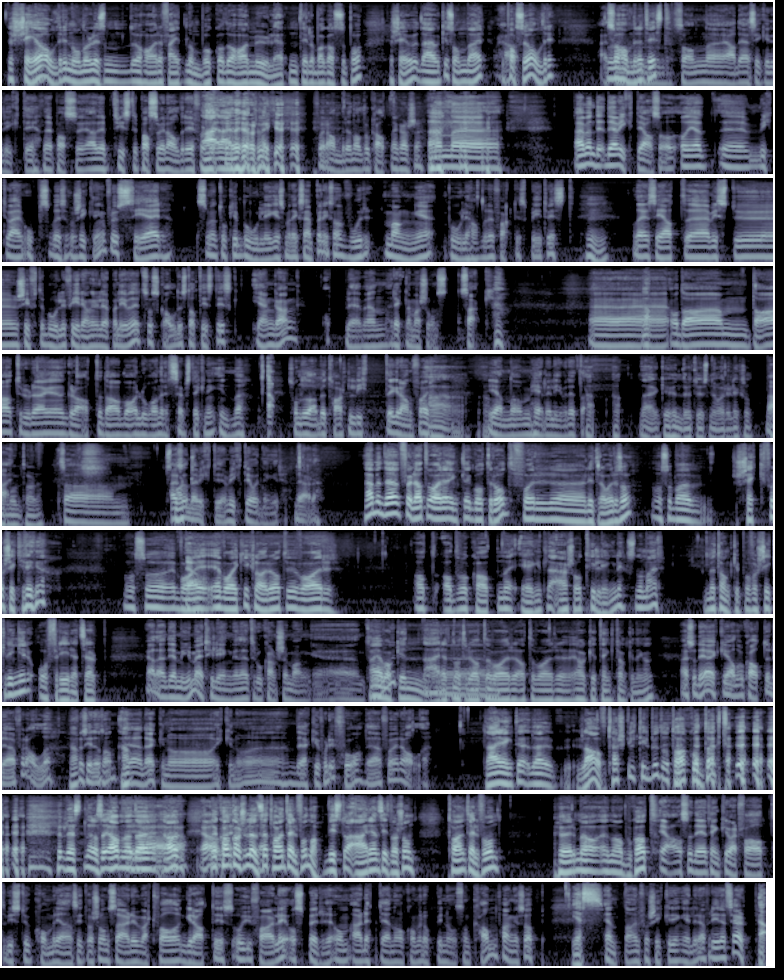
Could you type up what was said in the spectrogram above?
Det skjer jo aldri nå når liksom du har feit lommebok og du har muligheten til å bare gasse på. Det, jo, det er jo ikke sånn det er. Det passer jo aldri. Nei, sånn, du havner en tvist. Sånn, eh, ja, det er sikkert riktig. Det passer, ja, det, Tvister passer vel aldri for, Nei, nei, det gjør det ikke. for andre enn advokatene, kanskje. Men, uh, nei, men det, det er viktig, altså. Og det er uh, viktig å være obs på disse forsikringene, for du ser, som jeg tok i boliger som et eksempel, liksom, hvor mange bolighandlere faktisk blir tvist. Mm. Og det vil si at uh, Hvis du skifter bolig fire ganger i løpet av livet ditt, så skal du statistisk én gang oppleve en reklamasjonssak. Eh, Og da, da tror du jeg er glad at det da var lå en rettshjelpsdekning inne. Ja. Som du da har betalt lite grann for Ja, ja, ja. gjennom hele livet ditt. Da. Ja, ja. Det er jo ikke 100 000 i året, liksom. Du Nei. må betale. Så altså, det er viktige, viktige ordninger. Det er det. Nei, men det føler jeg at det var egentlig godt råd for uh, lytterne våre så. Og så bare sjekk forsikringen. Og så var Ja. jeg, jeg var ikke klar over at vi var at advokatene egentlig er så tilgjengelige som de er. med tanke på forsikringer og fri rettshjelp. Ja, de er mye mer tilgjengelige enn jeg tror kanskje mange eh, tror. Nei, jeg var ikke i nærheten av å tro at det var, at det var Jeg har ikke tenkt tanken engang. Nei, så Det er ikke advokater, det er for alle. Ja. for å si Det sånn. Ja. Det, det, er ikke noe, ikke noe, det er ikke for de få, det er for alle. Det er egentlig det er lavterskeltilbud å ta kontakt. Nesten. Altså, ja, men det, ja, ja, det kan kanskje lønne seg. Ta en telefon, da. Hvis du er i en situasjon. Ta en telefon. Hør med en advokat. Ja, altså det jeg tenker i hvert fall at Hvis du kommer i en situasjon, så er det i hvert fall gratis og ufarlig å spørre om er dette jeg nå kommer opp i noe som kan fanges opp. Yes. Enten av en forsikring eller av fri rettshjelp. Ja.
